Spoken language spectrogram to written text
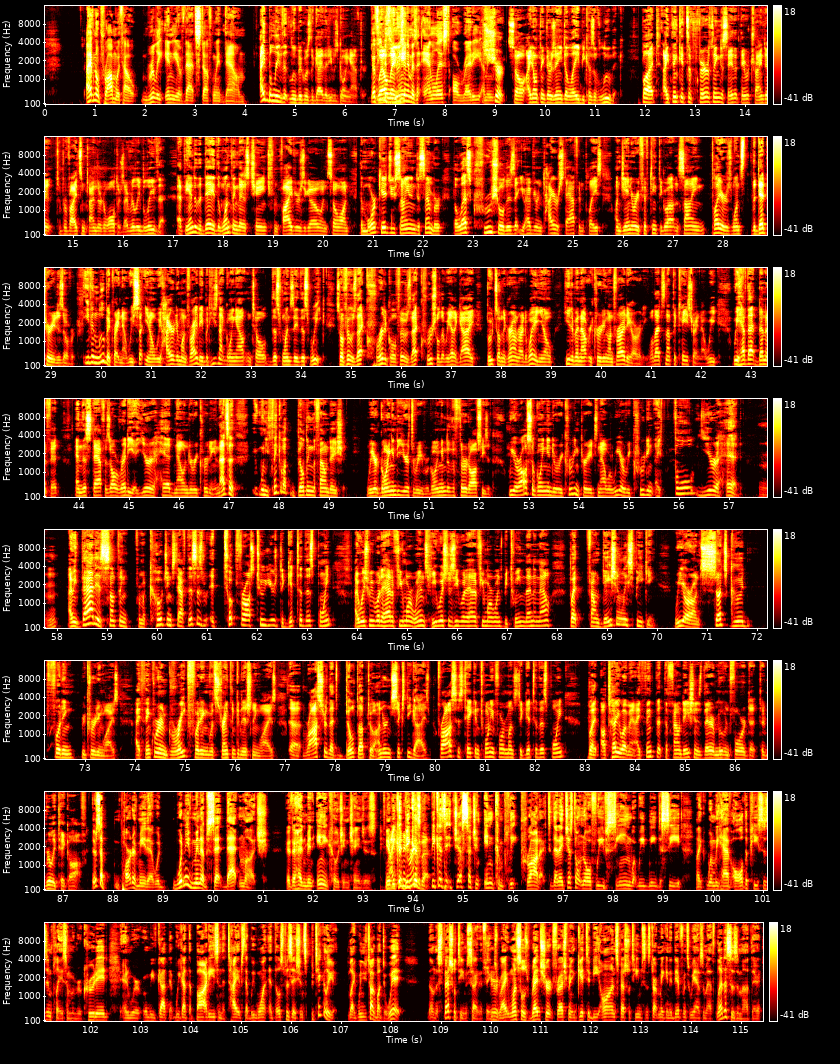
I have no problem with how really any of that stuff went down. I believe that Lubick was the guy that he was going after. If well, he was using ha- him as an analyst already, I mean, sure. So I don't think there was any delay because of Lubick. But I think it's a fair thing to say that they were trying to, to provide some time there to Walters. I really believe that. At the end of the day, the one thing that has changed from five years ago and so on, the more kids you sign in December, the less crucial it is that you have your entire staff in place on January 15th to go out and sign players once the dead period is over. Even Lubick right now, we you know, we hired him on Friday, but he's not going out until this Wednesday this week. So if it was that critical, if it was that crucial that we had a guy boots on the ground right away, you know, he'd have been out recruiting on Friday already. Well, that's not the case right now. We we have that benefit and this staff is already a year ahead now into recruiting. And that's a when you think about building the foundation. We are going into year three. We're going into the third off season. We are also going into recruiting periods now where we are recruiting a full year ahead. Mm-hmm. I mean, that is something from a coaching staff. This is it took Frost two years to get to this point. I wish we would have had a few more wins. He wishes he would have had a few more wins between then and now. But foundationally speaking, we are on such good footing recruiting wise. I think we're in great footing with strength and conditioning wise. A roster that's built up to 160 guys. Frost has taken 24 months to get to this point. But I'll tell you what, man, I think that the foundation is there moving forward to, to really take off. There's a part of me that would wouldn't even been upset that much if there hadn't been any coaching changes. You know, because because because it's just such an incomplete product that I just don't know if we've seen what we need to see. Like when we have all the pieces in place and we're recruited and we're and we've got that we got the bodies and the types that we want at those positions. Particularly like when you talk about Dewitt on the special teams side of things, sure. right? Once those redshirt freshmen get to be on special teams and start making a difference, we have some athleticism out there.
